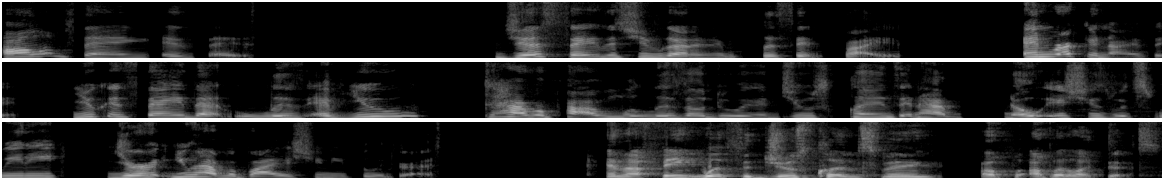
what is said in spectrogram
All I'm saying is this. Just say that you've got an implicit bias and recognize it. You can say that Liz, if you have a problem with Lizzo doing a juice cleanse and have no issues with Saweetie, you're you have a bias you need to address. And I think with the juice cleanse thing, I'll, I'll put it like this:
